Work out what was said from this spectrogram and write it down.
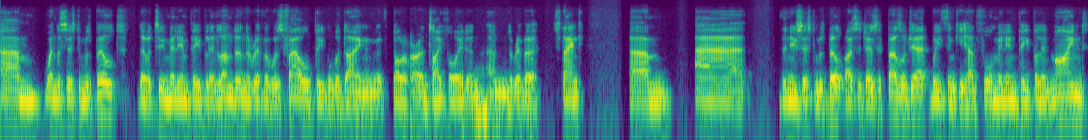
um, when the system was built, there were 2 million people in London. The river was foul. People were dying of cholera and typhoid, and, and the river stank. Um, uh, the new system was built by Sir Joseph Bazalgette. We think he had 4 million people in mind.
